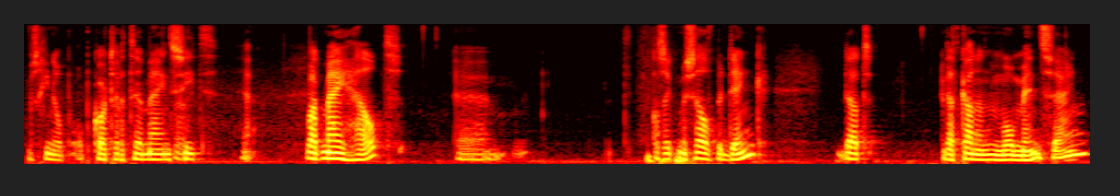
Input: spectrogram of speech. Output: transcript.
misschien op, op kortere termijn ziet. Ja. Wat mij helpt, uh, als ik mezelf bedenk, dat, dat kan een moment zijn,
